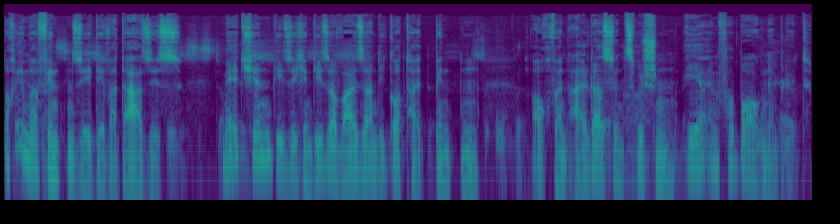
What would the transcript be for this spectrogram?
Noch immer finden sie Devadasis, Mädchen, die sich in dieser Weise an die Gottheit binden, auch wenn all das inzwischen eher im Verborgenen blüht.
